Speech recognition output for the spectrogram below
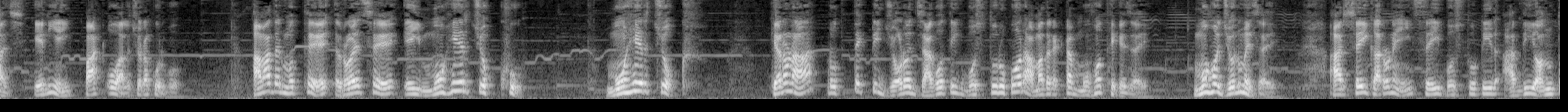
আজ এ নিয়েই পাঠ ও আলোচনা করব। আমাদের মধ্যে রয়েছে এই মোহের চক্ষু। মোহের চোখ। কেননা প্রত্যেকটি জড় জাগতিক বস্তুর উপর আমাদের একটা মোহ থেকে যায়। মোহ জন্মে যায়। আর সেই কারণেই সেই বস্তুটির আদি অন্ত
